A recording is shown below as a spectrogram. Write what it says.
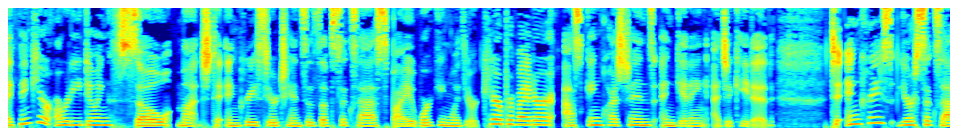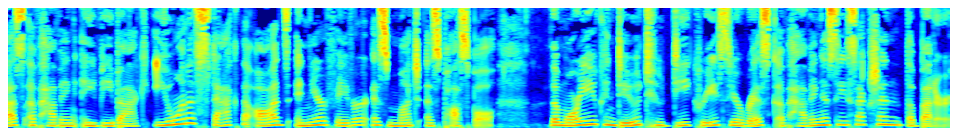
I think you're already doing so much to increase your chances of success by working with your care provider, asking questions, and getting educated. To increase your success of having a VBAC, you want to stack the odds in your favor as much as possible. The more you can do to decrease your risk of having a C section, the better.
